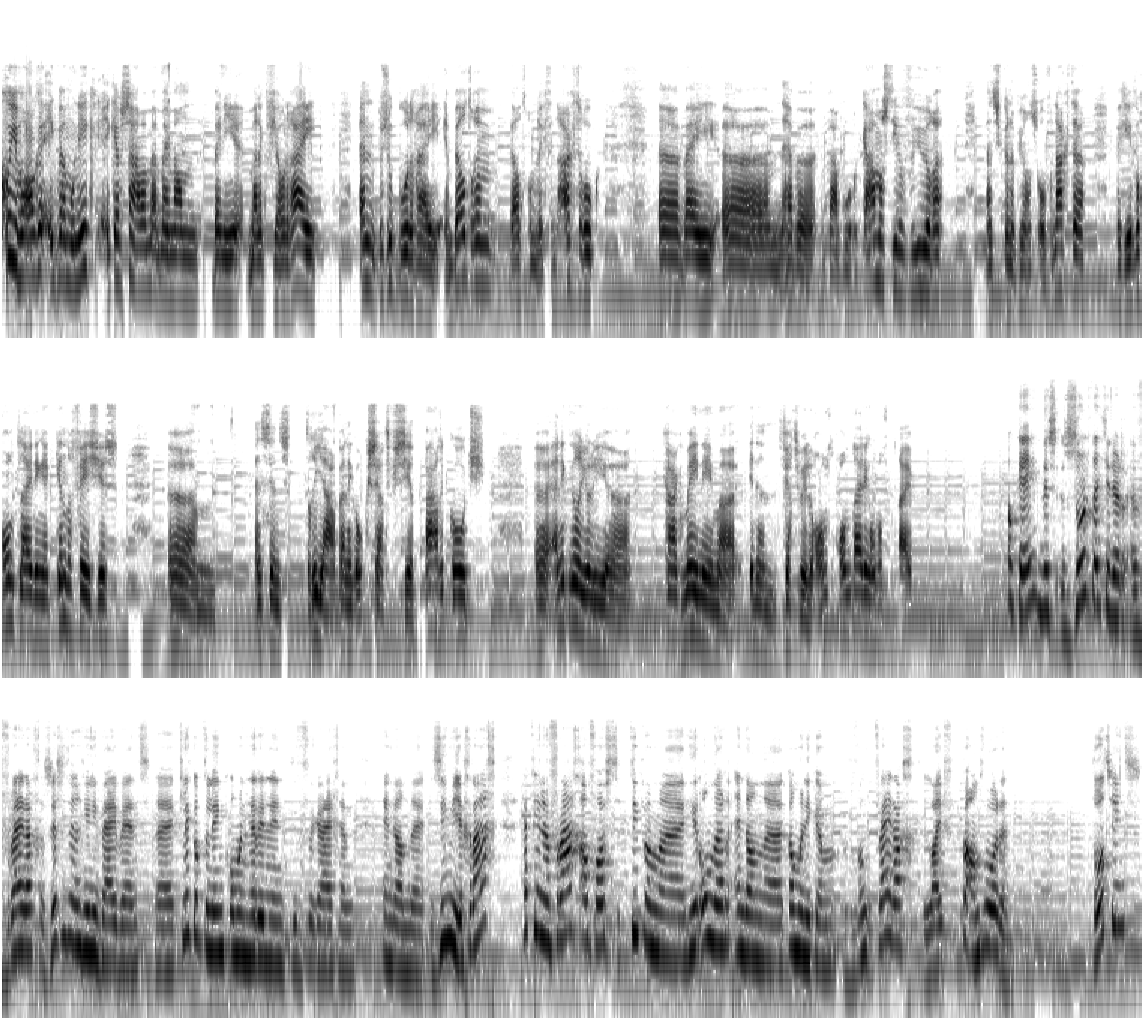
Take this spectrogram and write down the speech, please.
Goedemorgen, ik ben Monique. Ik heb samen met mijn man Benny melkveehouderij en bezoekboerderij in Beltrum. Beltrum ligt in de Achterhoek. Uh, wij uh, hebben een paar boerenkamers die we verhuren. Mensen kunnen bij ons overnachten. We geven rondleidingen, kinderfeestjes. Um, en sinds drie jaar ben ik ook gecertificeerd paardencoach. Uh, en ik wil jullie graag meenemen in een virtuele rond rondleiding om ons bedrijf. Oké, dus zorg dat je er vrijdag 26 juni bij bent. Uh, klik op de link om een herinnering te krijgen. En dan uh, zien we je graag. Heb je een vraag alvast, typ hem uh, hieronder en dan kan Monique hem vrijdag live beantwoorden. Tot ziens!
